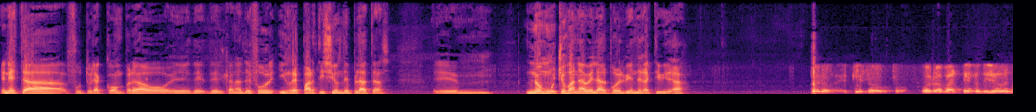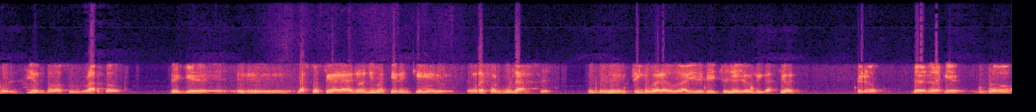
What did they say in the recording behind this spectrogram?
en esta futura compra o, eh, de- del canal de fútbol y repartición de platas, eh, no muchos van a velar por el bien de la actividad. Bueno, es que eso forma parte de lo que yo vengo diciendo hace un rato, de que eh, las sociedades anónimas tienen que reformularse. Entonces, sin lugar a duda hay derechos y hay obligaciones. Pero la verdad que uno,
